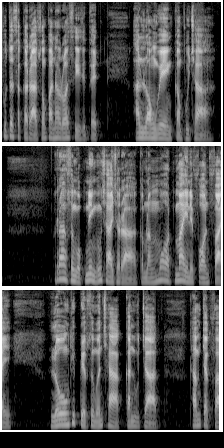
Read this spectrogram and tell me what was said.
พุทธศักราช 2541 อันลองเวงกัมพูชา ร่างสงบนิ่งของชายชรากำลังมอดไหม้ในฟอนไฟ โลงที่เปรียบเสมือนฉากกันอุจาดทำจากฝา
